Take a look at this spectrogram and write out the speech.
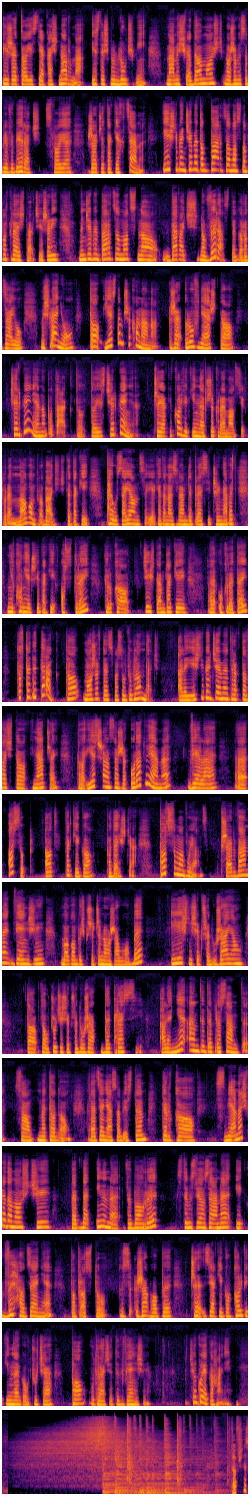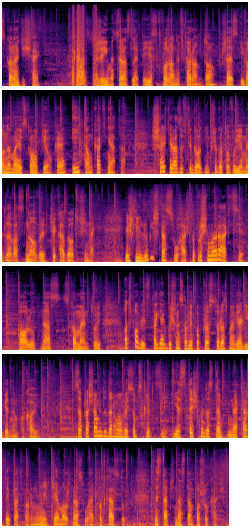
i że to jest jakaś norma. Jesteśmy ludźmi, mamy świadomość, możemy sobie wybierać swoje rzeczy tak, jak chcemy. I jeśli będziemy to bardzo mocno podkreślać, jeżeli będziemy bardzo mocno dawać no, wyraz tego rodzaju myśleniu, to jestem przekonana, że również to cierpienie, no bo tak, to, to jest cierpienie czy jakiekolwiek inne przykre emocje, które mogą prowadzić do takiej pełzającej, jak ja to nazywam, depresji, czyli nawet niekoniecznie takiej ostrej, tylko gdzieś tam takiej e, ukrytej, to wtedy tak, to może w ten sposób wyglądać. Ale jeśli będziemy traktować to inaczej, to jest szansa, że uratujemy wiele e, osób od takiego podejścia. Podsumowując, przerwane więzi mogą być przyczyną żałoby, i jeśli się przedłużają, to, to uczucie się przedłuża depresji, ale nie antydepresanty są metodą radzenia sobie z tym, tylko zmiana świadomości, pewne inne wybory z tym związane i wychodzenie po prostu z żałoby czy z jakiegokolwiek innego uczucia po utracie tych więzi. Dziękuję, kochani. To wszystko na dzisiaj. Żyjmy coraz lepiej jest stworzony w Toronto przez Iwonę Majewską Opiełkę i Tomka Kniata. Sześć razy w tygodniu przygotowujemy dla Was nowy, ciekawy odcinek. Jeśli lubisz nas słuchać, to prosimy o reakcję. Polub nas, skomentuj, odpowiedz tak, jakbyśmy sobie po prostu rozmawiali w jednym pokoju. Zapraszamy do darmowej subskrypcji. Jesteśmy dostępni na każdej platformie, gdzie można słuchać podcastów. Wystarczy nas tam poszukać.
